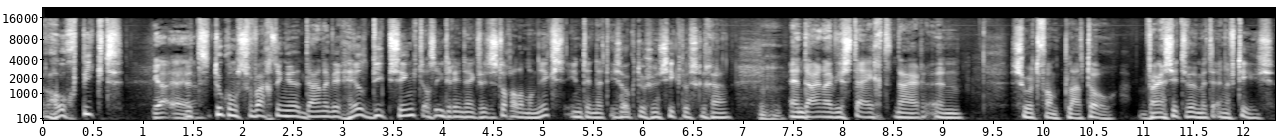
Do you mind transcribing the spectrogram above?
hoog piekt ja, ja, ja. Met toekomstverwachtingen daarna weer heel diep zinkt. Als iedereen denkt, het is toch allemaal niks. Internet is ook door zo'n cyclus gegaan. Mm -hmm. En daarna weer stijgt naar een soort van plateau. Waar zitten we met de NFT's?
